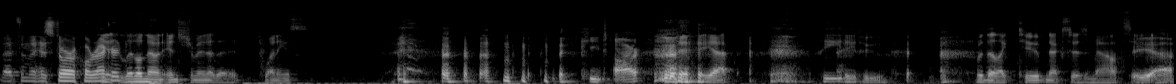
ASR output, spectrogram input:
that's in the historical record. little known instrument of the twenties. the guitar. yeah, He did too. with the like tube next to his mouth. So he Yeah.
